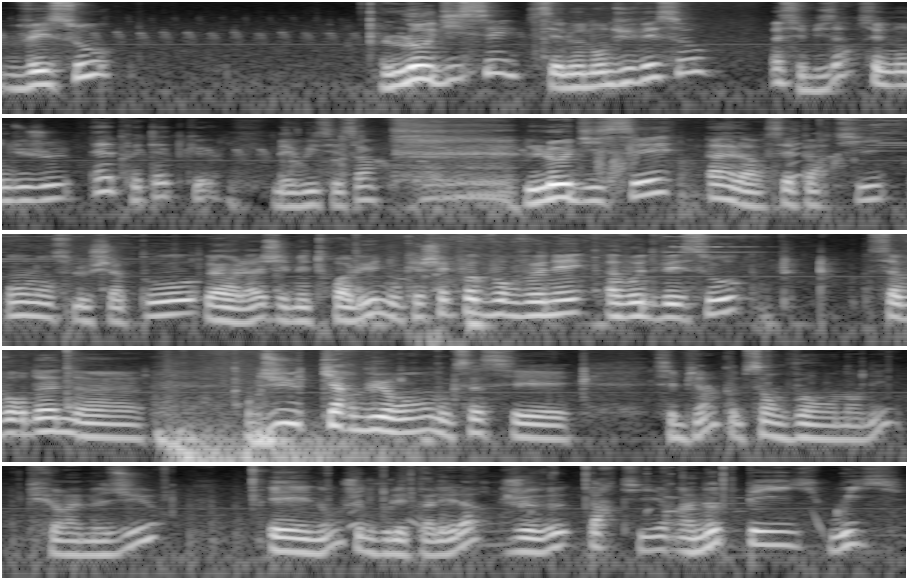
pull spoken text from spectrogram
vaisseau. L'Odyssée, c'est le nom du vaisseau? Ah, c'est bizarre, c'est le nom du jeu. Eh, peut-être que. Mais oui, c'est ça. L'Odyssée. Alors, c'est parti. On lance le chapeau. Ben voilà, j'ai mes trois lunes. Donc, à chaque fois que vous revenez à votre vaisseau, ça vous redonne euh, du carburant. Donc, ça, c'est c'est bien. Comme ça, on voit où on en est au fur et à mesure. Et non, je ne voulais pas aller là. Je veux partir. Un autre pays, oui.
